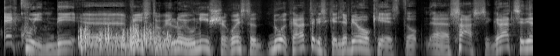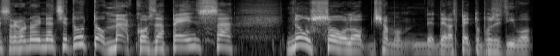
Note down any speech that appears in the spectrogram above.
E quindi eh, visto che lui unisce queste due caratteristiche gli abbiamo chiesto eh, Sassi grazie di essere con noi innanzitutto ma cosa pensa non solo diciamo de- dell'aspetto positivo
